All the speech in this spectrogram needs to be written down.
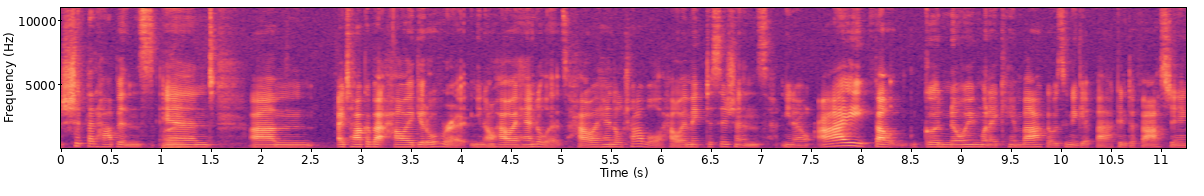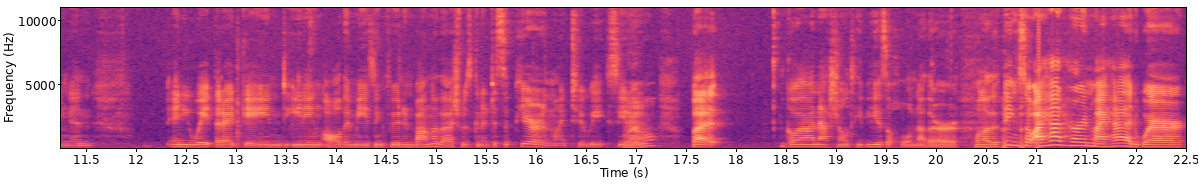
shit that happens, Right. and um, I talk about how I get over it. You know, how I handle it, how I handle travel, how I make decisions. You know, I felt good knowing when I came back, I was going to get back into fasting and any weight that I'd gained eating all the amazing food in Bangladesh was going to disappear in like two weeks, you Right. know? But going on national TV is a whole nother, whole nother thing. So I had her in my head where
